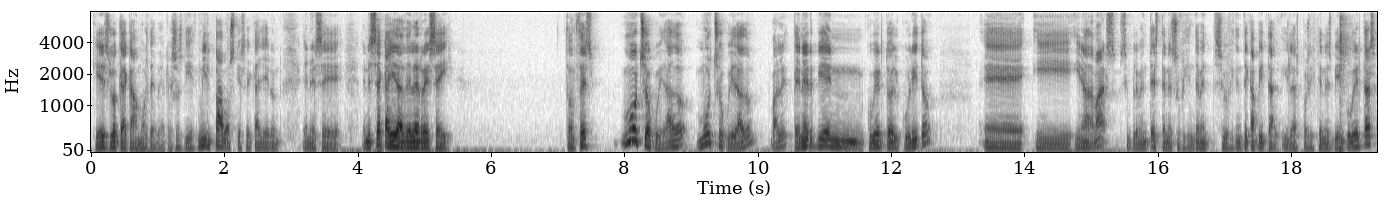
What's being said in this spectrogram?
que es lo que acabamos de ver, esos 10.000 pavos que se cayeron en, ese, en esa caída del RSI. Entonces, mucho cuidado, mucho cuidado, ¿vale? Tener bien cubierto el culito eh, y, nada más. Simplemente es tener suficientemente, suficiente capital y las posiciones bien cubiertas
